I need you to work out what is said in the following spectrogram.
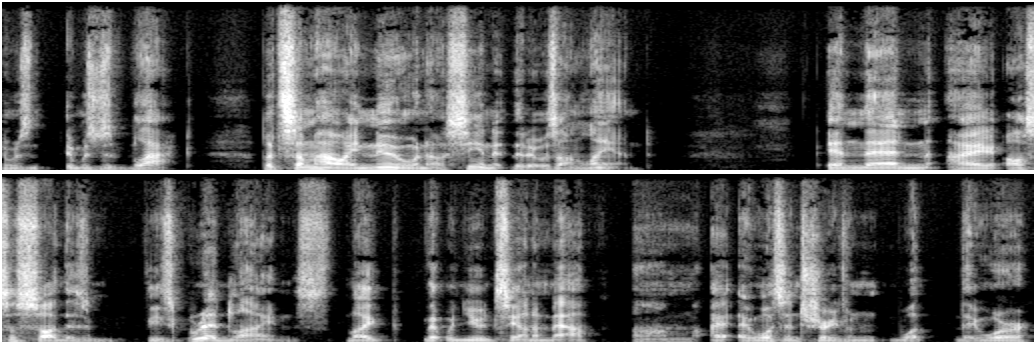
It was, it was just black but somehow I knew when I was seeing it that it was on land. And then I also saw this these grid lines like that what you'd see on a map. Um, I, I wasn't sure even what they were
